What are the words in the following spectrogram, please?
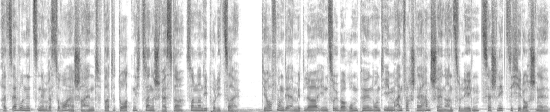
Als Evonitz in dem Restaurant erscheint, wartet dort nicht seine Schwester, sondern die Polizei. Die Hoffnung der Ermittler, ihn zu überrumpeln und ihm einfach schnell Handschellen anzulegen, zerschlägt sich jedoch schnell.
